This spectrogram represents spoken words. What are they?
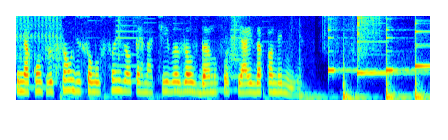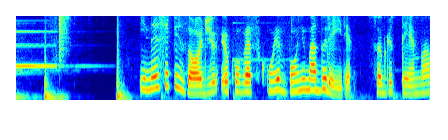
e na construção de soluções alternativas aos danos sociais da pandemia. E nesse episódio eu converso com Evônio Madureira sobre o tema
